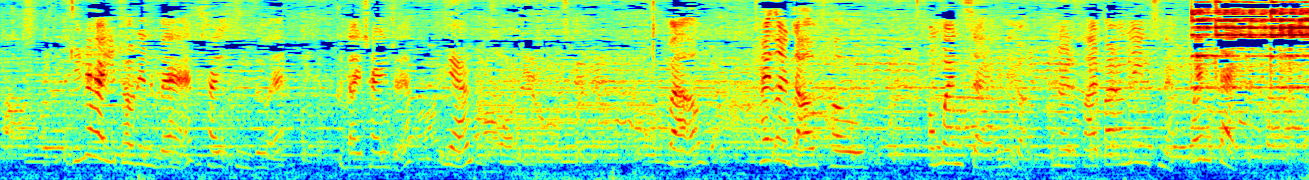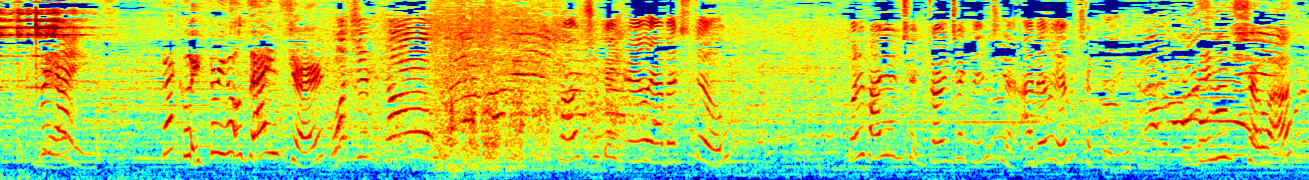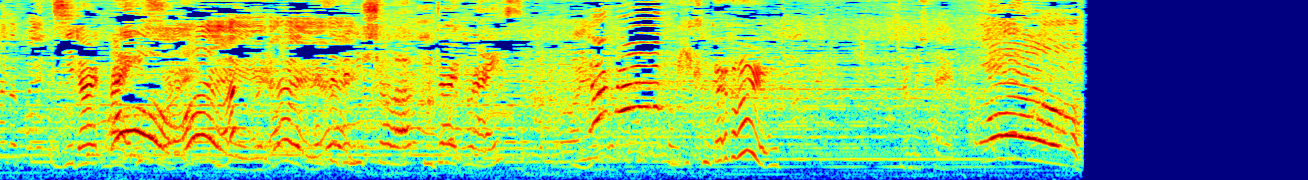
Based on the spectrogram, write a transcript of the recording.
Do you know how you told in advance how you couldn't do it? Could they change it? Yeah. Well, Caitlin Dale told on Wednesday and we got notified by on the internet. Wednesday. Three days. Exactly, three whole days, Joe. Watch him, Carl! Well, it should be earlier, but still. What if I didn't check, don't check the internet? I barely ever check the internet. Then you show up, you don't race. Oh, I said then you show up, you don't race. Or you can go home.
